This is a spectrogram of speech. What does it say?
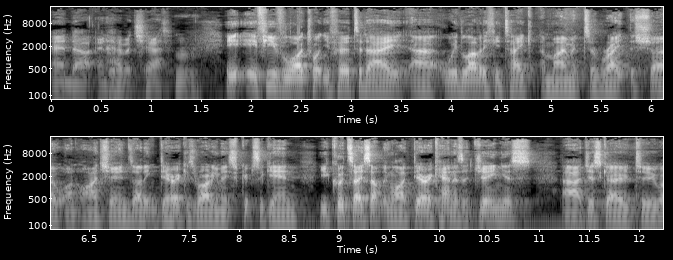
and uh, and have a chat. I- If you've liked what you've heard today, uh, we'd love it if you take a moment to rate the show on iTunes. I think Derek is writing these scripts again. You could say something like Derek Hanna's a genius. Uh, just go to.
